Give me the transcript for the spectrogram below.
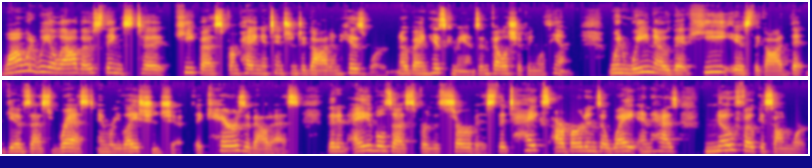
why would we allow those things to keep us from paying attention to God and His Word and obeying His commands and fellowshipping with Him when we know that He is the God that gives us rest and relationship, that cares about us, that enables us for the service, that takes our burdens away and has no focus on work.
